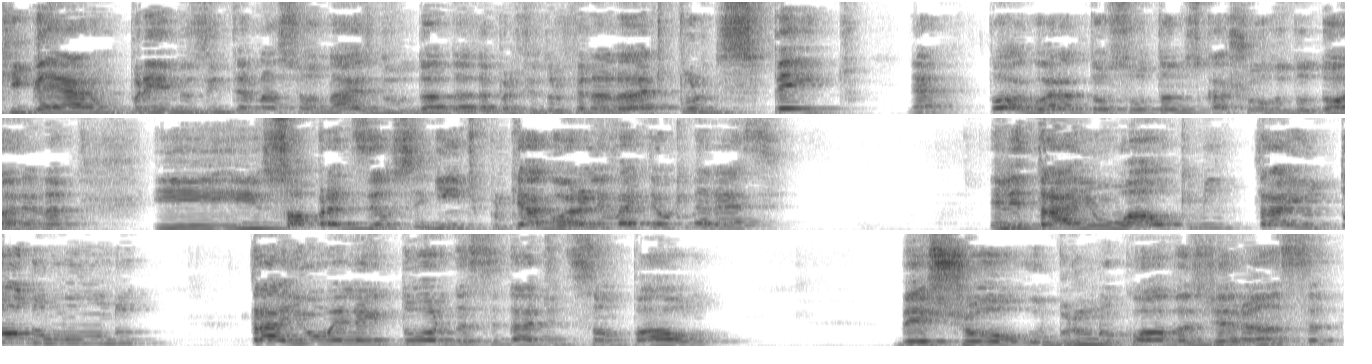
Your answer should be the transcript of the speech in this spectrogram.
que ganharam prêmios internacionais do, da, da, da, Prefeitura Federal Haddad por despeito. Né? Tô agora tô soltando os cachorros do Dória, né? E, e só para dizer o seguinte, porque agora ele vai ter o que merece. Ele traiu o Alckmin, traiu todo mundo, traiu o eleitor da cidade de São Paulo, deixou o Bruno Covas de herança,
